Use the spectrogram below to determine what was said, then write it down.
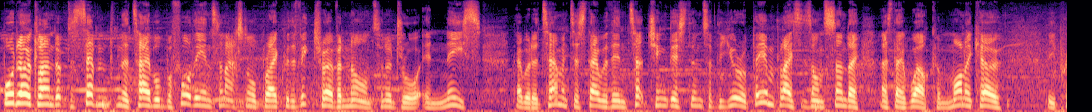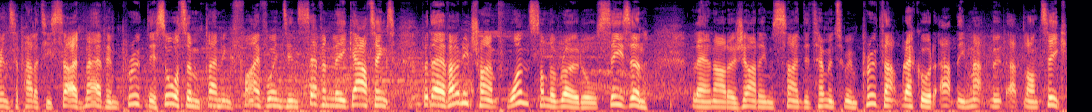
Bordeaux climbed up to seventh in the table before the international break with a victory over Nantes and a draw in Nice. They were determined to stay within touching distance of the European places on Sunday as they welcome Monaco. The Principality side may have improved this autumn, claiming five wins in seven league outings, but they have only triumphed once on the road all season. Leonardo Jardim's side determined to improve that record at the Matmut Atlantique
